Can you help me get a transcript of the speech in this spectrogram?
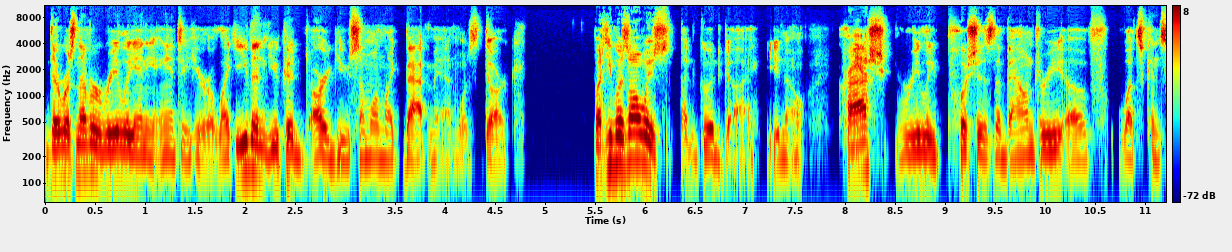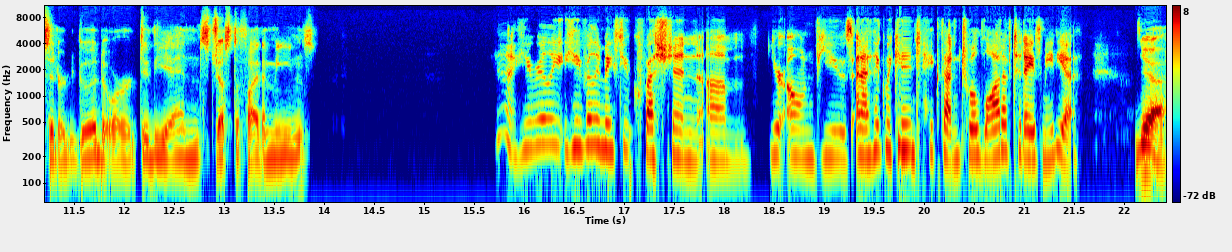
there was never really any anti-hero. Like even you could argue someone like Batman was dark, but he was always a good guy, you know. Crash really pushes the boundary of what's considered good or do the ends justify the means. Yeah, he really he really makes you question um, your own views, and I think we can take that into a lot of today's media. Yeah,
